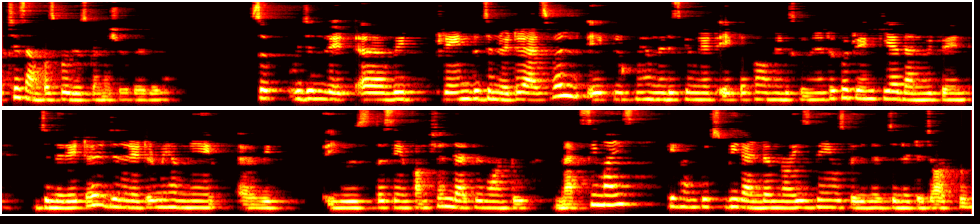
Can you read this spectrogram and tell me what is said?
अच्छे सैम्पल्स प्रोड्यूस करना शुरू कर देगा। So we generate we train the generator as well एक लूप में हमने डिस्क्रिमिनेट एक दफ़ा हमने डिस्क्रिमिनेटर को ट्रेन किया then we train generator generator में हमने we use the same function that we want to maximize कि हम कुछ भी रैंडम नॉइज़ दें, उस पर जनरेटर जो आउटपुट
